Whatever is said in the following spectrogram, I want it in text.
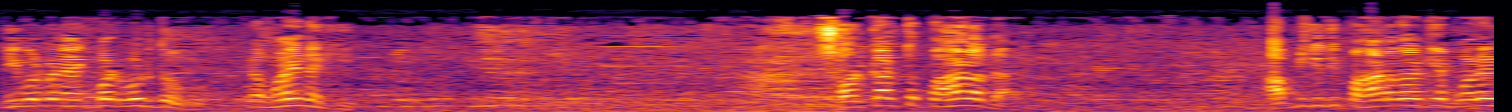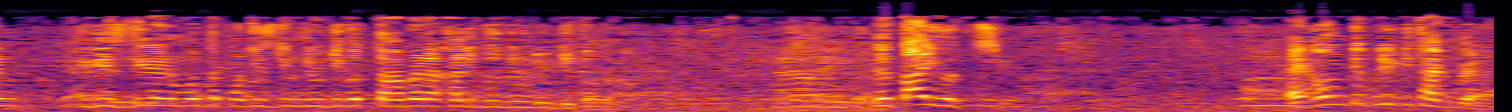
দিয়ে বলবেন, একবার ভোট দেবো? এটা হয় নাকি? সরকার তো পাহারাদার। আপনি যদি পাহারাদারকে বলেন, তিরিশ দিনের মধ্যে পঁচিশ দিন ডিউটি করতে হবে না, খালি দুদিন ডিউটি করো। কিন্তু তাই হচ্ছে। অ্যাকাউন্টেবিলিটি থাকবে না।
